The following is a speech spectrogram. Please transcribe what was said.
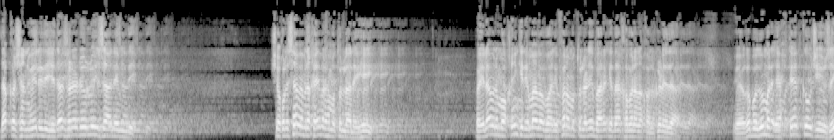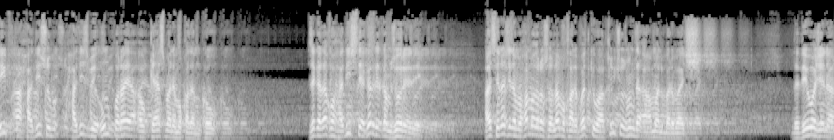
دا قشن ویل دی چې دا سړی ډېر لوی ظالم دی شیخ الاسلام ابن قیم رحمت الله علیه په اعلام الموقین کې امام ابو حنیفه رحمت الله علیه بارکه دا خبره نقل کړې ده هغه به عمر احتیاط کو چې ضعیف احادیث حدیث به ام پرایا او قیاس باندې مقدم کو ځکه دا خو حدیث دی اگر کمزورې دی اسنه چې محمد رسول الله مخالفت کې واقع شو موږ د اعمال برباد شي د دیو جنا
